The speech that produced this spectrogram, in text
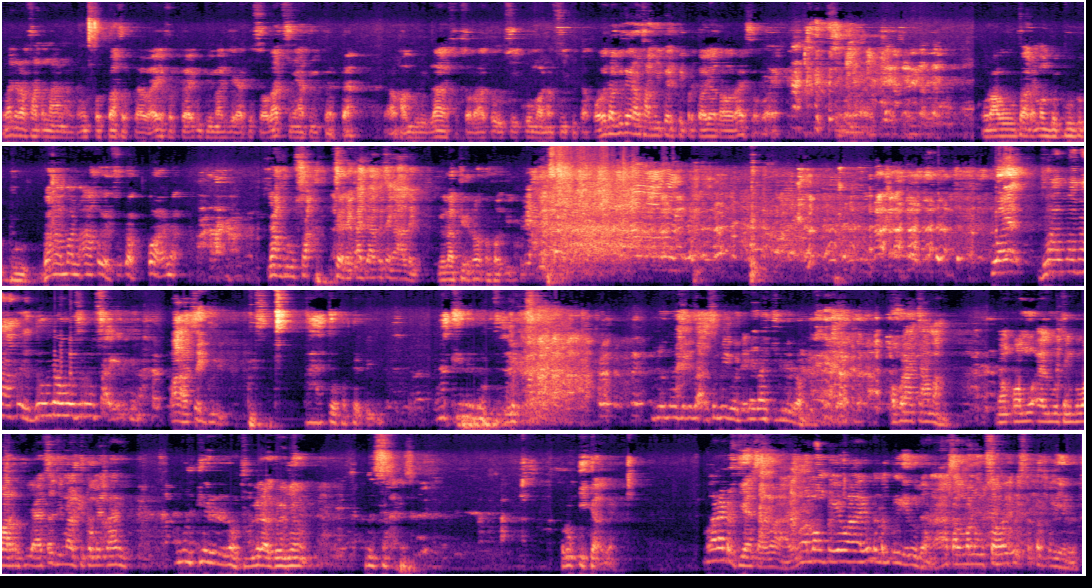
Kan rasa tenang, kan khutbah khutbah wae, khutbah itu di masjid sholat, senyati ibadah. Alhamdulillah, itu usiku mana sih kita. Oh tapi kan rasa mikir dipercaya tau ora iso kowe. Ora usah nek menggebu-gebu. Gaman aku ya suka banyak yang rusak dari kaca aku sing alim. Yo lagi roh kok itu. Wah, zaman akhir dunia wis rusak ini. Malah sing guri. Kacau kok lagi roh. Apa camah? Yang kamu ilmu yang luar biasa sih malah dikomentari. Akhir roh sebenarnya dunia rusak. Rugi gak kan? Mana ada biasa wae, ngomong piye wae tetep keliru dan asal menungso itu tetep keliru.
